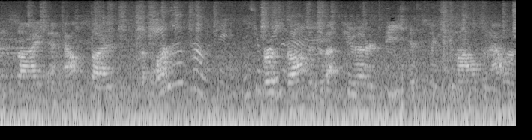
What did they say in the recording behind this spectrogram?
inside and outside the park. Caleb Holiday. What's your First drop is about 200 feet at 60 miles an hour.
